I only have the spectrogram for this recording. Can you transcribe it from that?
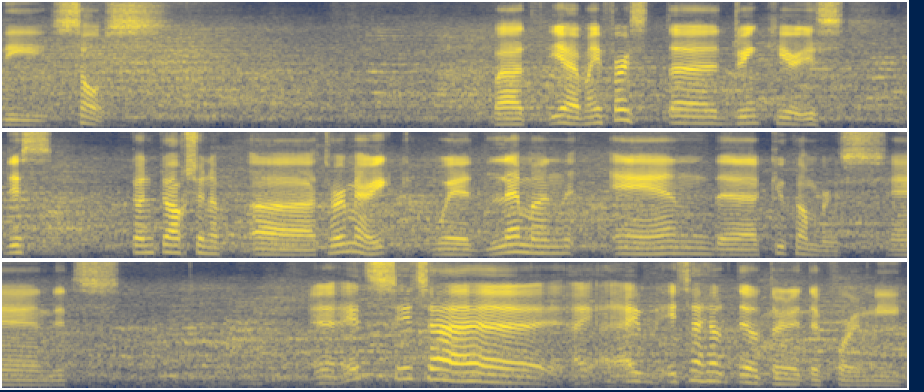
the sauce. But yeah, my first uh, drink here is this concoction of uh, turmeric with lemon and uh, cucumbers, and it's uh, it's it's a I, I, it's a healthy alternative for me.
